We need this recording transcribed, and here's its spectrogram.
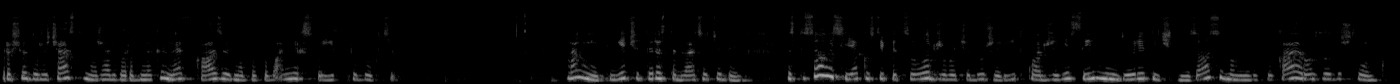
про що дуже часто, на жаль, виробники не вказують на пакуваннях своїх продуктів. Маніт є 421. Застосовується в якості підсолоджувача дуже рідко, адже є сильним діуретичним засобом і викликає розлади шлунку.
